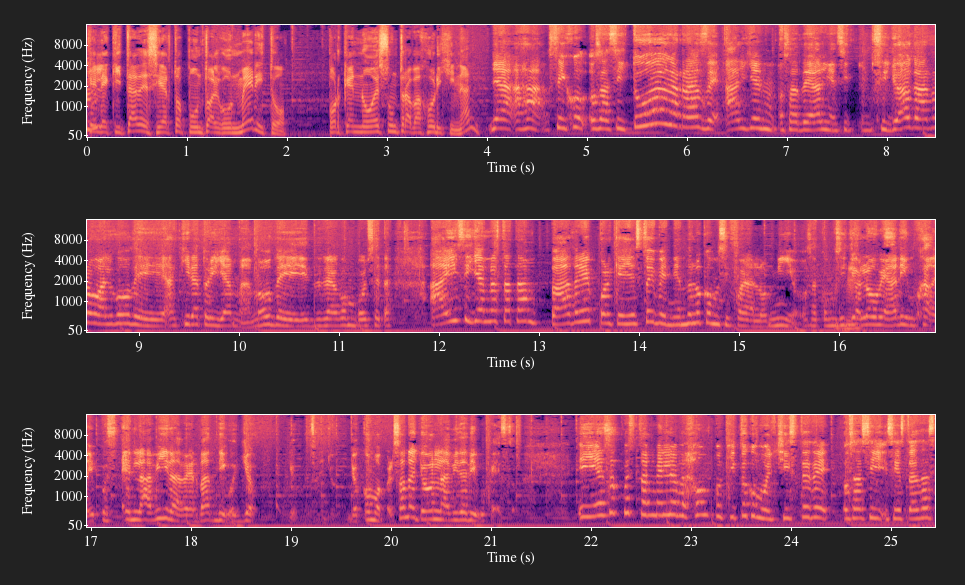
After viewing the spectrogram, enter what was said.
que le quita de cierto punto algún mérito porque no es un trabajo original. Ya, ajá, sí, o sea, si tú agarras de alguien, o sea, de alguien, si, si yo agarro algo de Akira Toriyama, ¿no? De, Dragon Ball Z, ahí sí ya no está tan padre porque ya estoy vendiéndolo como si fuera lo mío, o sea, como si yo lo hubiera dibujado y pues en la vida, ¿verdad? Digo, yo, yo, yo, yo como persona, yo en la vida dibujé esto. Y eso pues también le baja un poquito como el chiste de, o sea, si, si estás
